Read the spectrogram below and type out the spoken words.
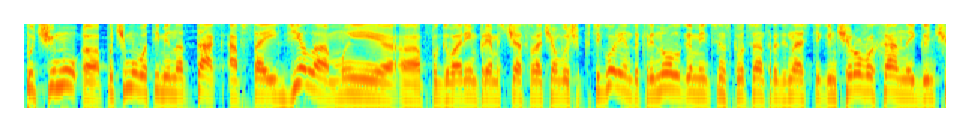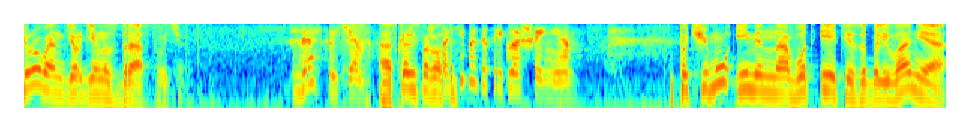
почему, э, почему вот именно так обстоит дело, мы э, поговорим прямо сейчас с врачом высшей категории, эндокринологом медицинского центра династии Гончарова Ханной Гончаровой. Анна Георгиевна, здравствуйте. Здравствуйте. А скажите, пожалуйста... Спасибо за приглашение. Почему именно вот эти заболевания,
